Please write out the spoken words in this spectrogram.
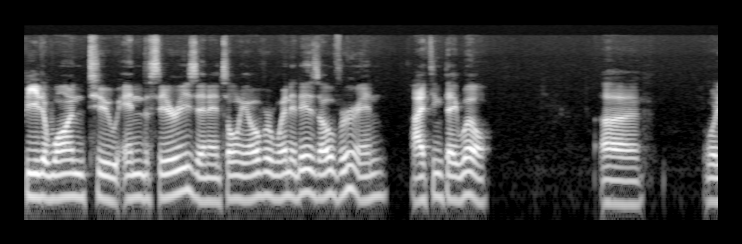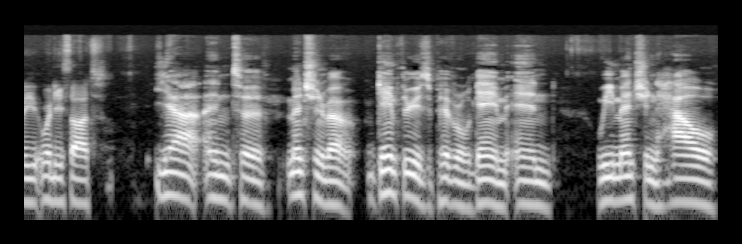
be the one to end the series, and it's only over when it is over, and I think they will. Uh, what are you? What are your thoughts? Yeah, and to mention about Game Three is a pivotal game, and we mentioned how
